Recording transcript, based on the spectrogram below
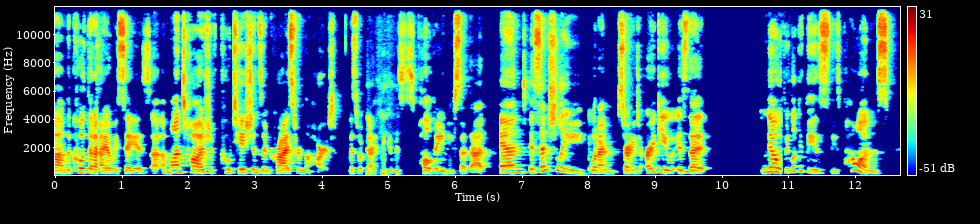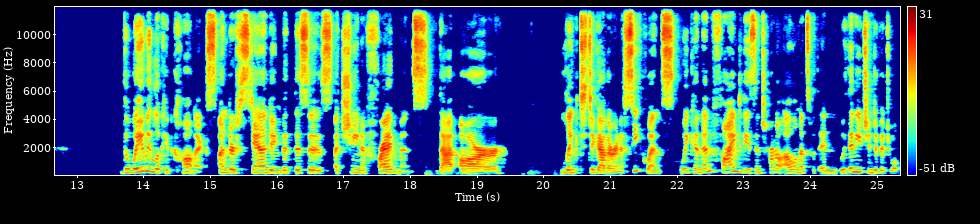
Um, the quote that I always say is a, a montage of quotations and cries from the heart is what I think it was Paul Veyne who said that. And essentially, what I'm starting to argue is that no, if we look at these these poems, the way we look at comics, understanding that this is a chain of fragments that are linked together in a sequence, we can then find these internal elements within within each individual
